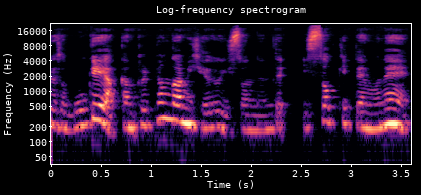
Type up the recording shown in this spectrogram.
그래서 목에 약간 불편감이 계속 있었는데 있었기 때문에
